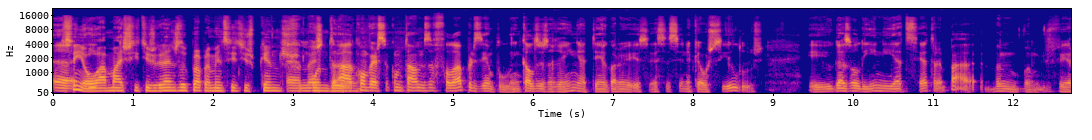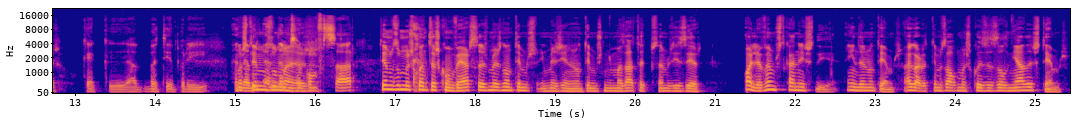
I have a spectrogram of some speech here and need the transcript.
Ah, Sim, e- ou há mais sítios grandes do que propriamente sítios pequenos ah, mas onde há a conversa como estávamos a falar, por exemplo, em Caldas da Rainha tem agora esse- essa cena que é os silos e o gasolina e etc. Pá, vamos, vamos ver o que é que há de bater por aí. Nós temos andamos a umas- conversar. temos umas quantas conversas, mas não temos, imagina, não temos nenhuma data que possamos dizer olha, vamos tocar neste dia. Ainda não temos. Agora, temos algumas coisas alinhadas, temos.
